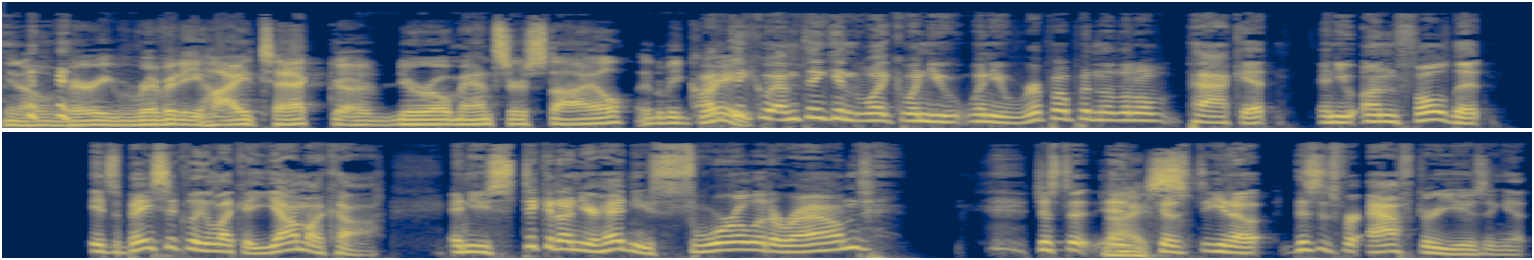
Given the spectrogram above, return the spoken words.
you know, very rivety, high tech, uh, neuromancer style. It'll be great. I'm, think, I'm thinking like when you when you rip open the little packet and you unfold it, it's basically like a yarmulke, and you stick it on your head and you swirl it around. Just because nice. you know this is for after using it.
